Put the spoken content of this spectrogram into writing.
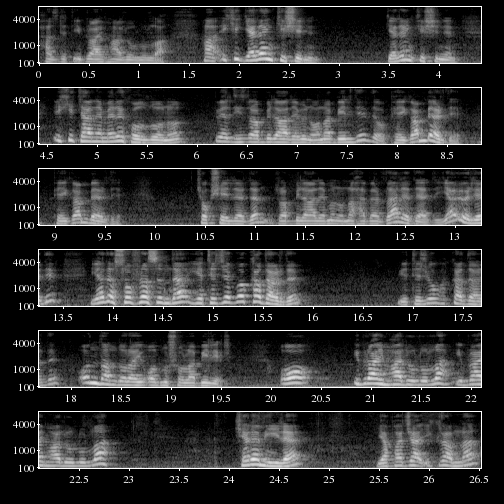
Hazreti İbrahim Halilullah. Ha iki gelen kişinin gelen kişinin iki tane melek olduğunu belki Rabbil Alemin ona bildirdi. O peygamberdi. Peygamberdi çok şeylerden Rabbil Alemin ona haberdar ederdi. Ya öyledir ya da sofrasında yetecek o kadardı. Yetecek o kadardı. Ondan dolayı olmuş olabilir. O İbrahim Halilullah, İbrahim Halilullah keremiyle yapacağı ikramla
